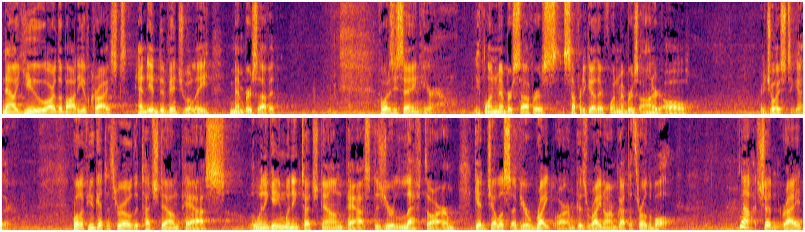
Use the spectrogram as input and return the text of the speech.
Now you are the body of Christ, and individually members of it. Now, what is he saying here? If one member suffers, suffer together. If one member is honored, all rejoice together. Well, if you get to throw the touchdown pass the winning game winning touchdown pass, does your left arm get jealous of your right arm because right arm got to throw the ball? No, it shouldn't, right?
